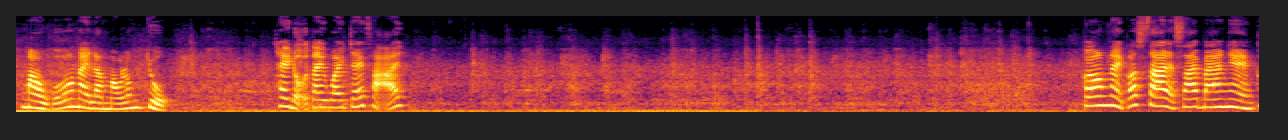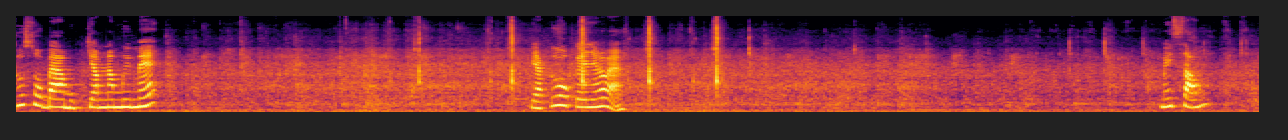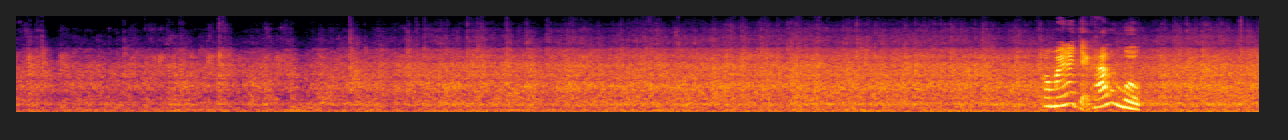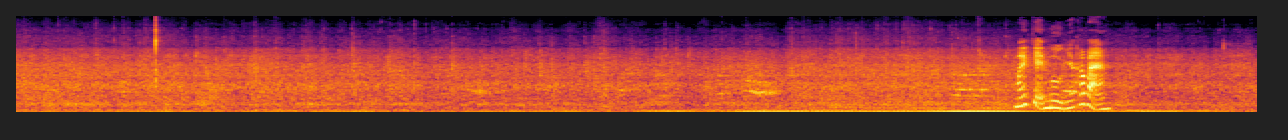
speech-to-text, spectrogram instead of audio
Màu của con này là màu lông chuột. Thay đổi tay quay trái phải. Con này có size là size 3000 cước số 3 150m dạ cứ ok nha các bạn. Máy sống con máy nó chạy khá là mượt máy chạy mượt nha các bạn.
